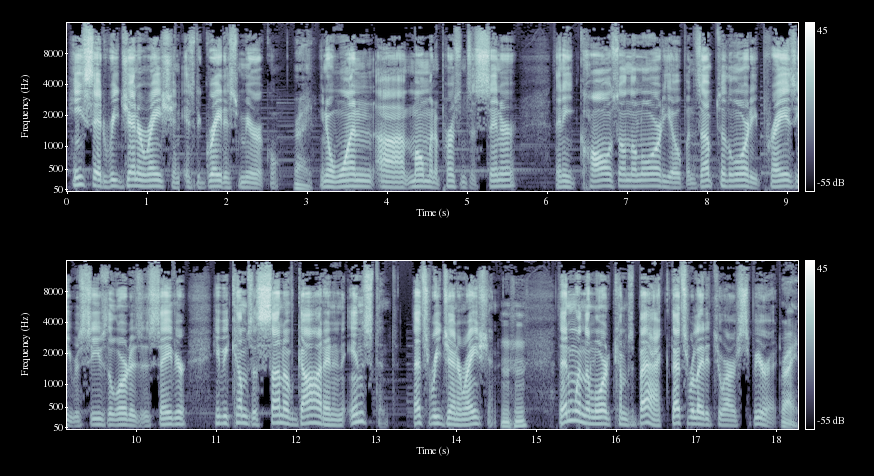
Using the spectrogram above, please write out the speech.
He said regeneration is the greatest miracle. Right. You know, one uh, moment a person's a sinner, then he calls on the Lord, he opens up to the Lord, he prays, he receives the Lord as his Savior. He becomes a son of God in an instant. That's regeneration. Mm-hmm. Then when the Lord comes back, that's related to our spirit. Right.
